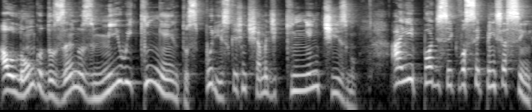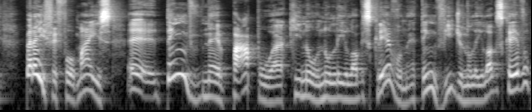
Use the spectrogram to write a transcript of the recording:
ao longo dos anos 1500. Por isso que a gente chama de quinhentismo. Aí pode ser que você pense assim: Peraí, Fefo, mas é, tem né, papo aqui no, no Leio Logo Escrevo, né, tem vídeo no Leio Logo Escrevo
